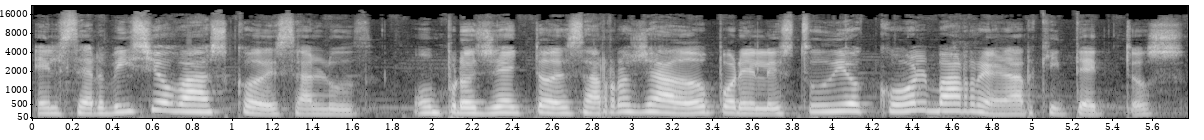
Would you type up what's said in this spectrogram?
el Servicio Vasco de Salud, un proyecto desarrollado por el estudio Colbarren Arquitectos.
